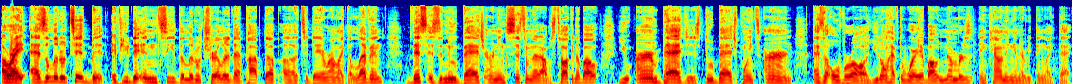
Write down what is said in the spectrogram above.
All right, as a little tidbit, if you didn't see the little trailer that popped up uh, today around like 11, this is the new badge earning system that I was talking about. You earn badges through badge points earned as an overall. You don't have to worry about numbers and counting and everything like that.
